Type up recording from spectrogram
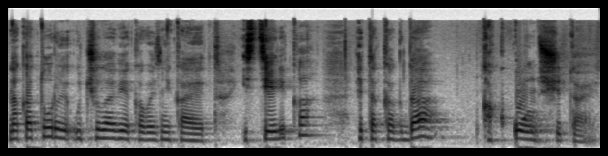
на который у человека возникает истерика, это когда, как он считает,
